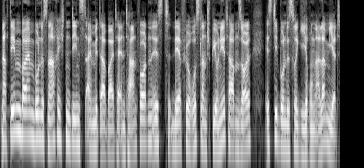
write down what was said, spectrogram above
Nachdem beim Bundesnachrichtendienst ein Mitarbeiter enttarnt worden ist, der für Russland spioniert haben soll, ist die Bundesregierung alarmiert.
